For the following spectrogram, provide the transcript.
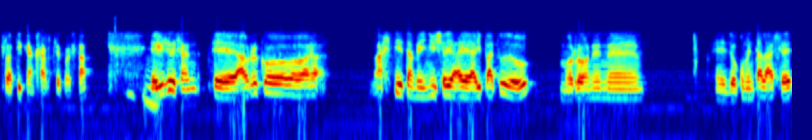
pratikan jartzeko, ez da. Uh -huh. Egiz esan, eh, aurreko asti eta mehinu aipatu du, morro honen eh, eh, dokumentala, ze,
